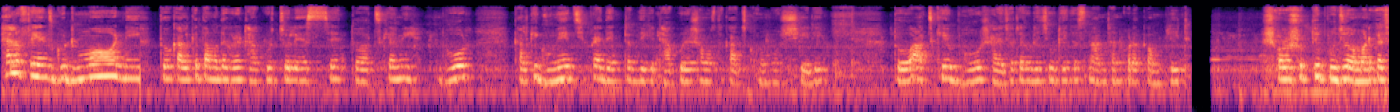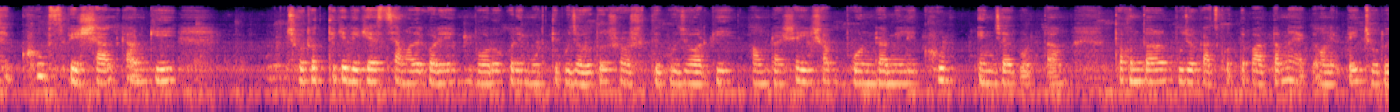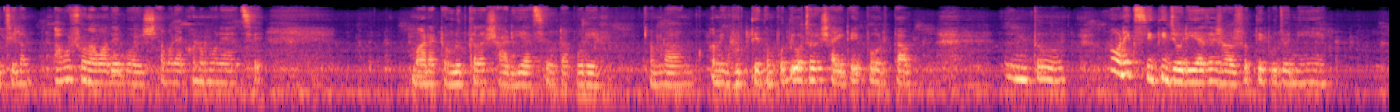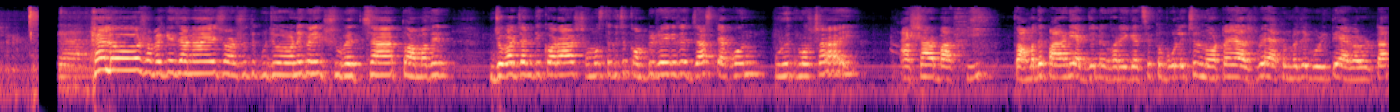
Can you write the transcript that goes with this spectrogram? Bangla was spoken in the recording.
হ্যালো ফ্রেন্ডস গুড মর্নিং তো কালকে তো আমাদের ঘরে ঠাকুর চলে এসছে। তো আজকে আমি ভোর, কালকে ঘুমিয়েছি প্রায় দেড়টার দিকে, ঠাকুরের সমস্ত কাজকর্ম সেরে। তো আজকে ভোর সাড়ে ছটায় উঠেছি, উঠে তো স্নান টান করা কমপ্লিট সরস্বতী পুজো আমার কাছে খুব স্পেশাল কারণ কি ছোটোর থেকে দেখে আসছে আমাদের ঘরে বড় করে মূর্তি পুজো হতো সরস্বতী পুজো আর কি। আমরা সেই সব বোনরা মিলে খুব এনজয় করতাম। তখন তো আর পুজোর কাজ করতে পারতাম না অনেকটাই ছোট ছিলাম। ভাবো শোনো আমাদের বয়সে, আমার এখনও মনে আছে। মার একটা হলুদ কালার শাড়ি আছে, ওটা পরে আমরা, আমি ঘুরতে যেতাম। প্রতি বছর ওই শাড়িটাই পরতাম। তো অনেক স্মৃতি জড়িয়ে আছে সরস্বতী পুজো নিয়ে। হ্যালো সবাইকে জানাই সরস্বতী পুজোর অনেক অনেক শুভেচ্ছা। তো আমাদের জোগাড়জান্তি করার সমস্ত কিছু কমপ্লিট হয়ে গেছে জাস্ট এখন পুরোহিত মশাই আসা বাকি। তো আমাদের পাড়ারই একজনের ঘরে গেছে, তো বলেছিল নটায় আসবে, এখন বাজে গড়িতে এগারোটা।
